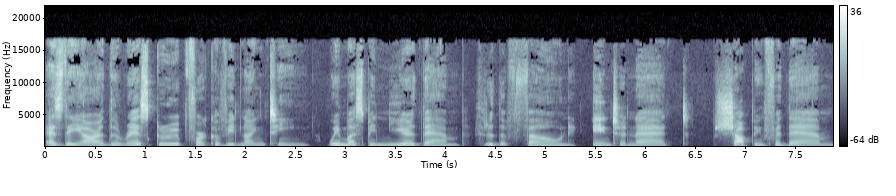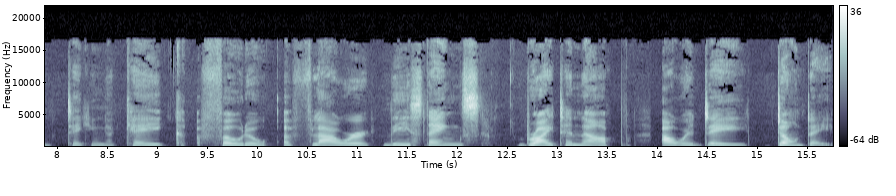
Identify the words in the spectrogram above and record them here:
as they are the risk group for COVID 19. We must be near them through the phone, internet, shopping for them, taking a cake, a photo, a flower. These things brighten up our day, don't they?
